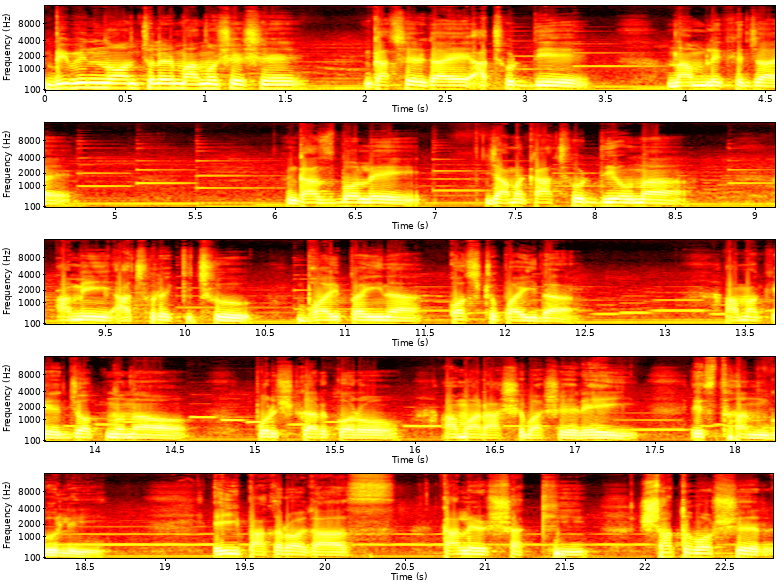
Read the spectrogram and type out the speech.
বিভিন্ন অঞ্চলের মানুষ এসে গাছের গায়ে আছর দিয়ে নাম লিখে যায়। গাছ বলে যে, আমাকে আছর দিও না, আমি আছরে কিছু ভয় পাই না, কষ্ট পাই না। আমাকে যত্ন নাও, পরিষ্কার করো আমার আশেপাশের এই স্থানগুলি। এই পাকড়া গাছ, কালের সাক্ষী, শতবর্ষের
